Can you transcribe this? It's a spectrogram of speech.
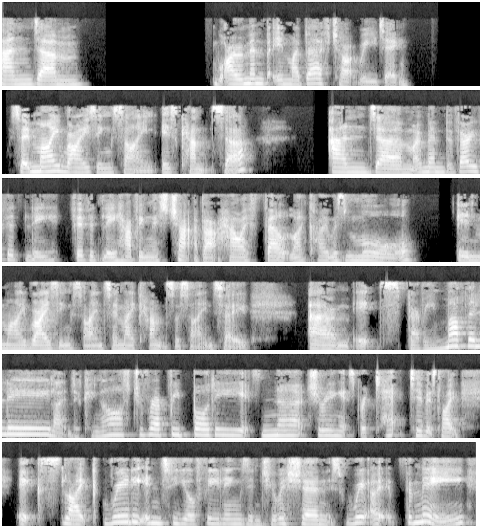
And, um, I remember in my birth chart reading, so my rising sign is Cancer. And um, I remember very vividly, vividly having this chat about how I felt like I was more in my rising sign, so my Cancer sign. So um, it's very motherly, like looking after everybody. It's nurturing. It's protective. It's like it's like really into your feelings, intuition. It's re- for me.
